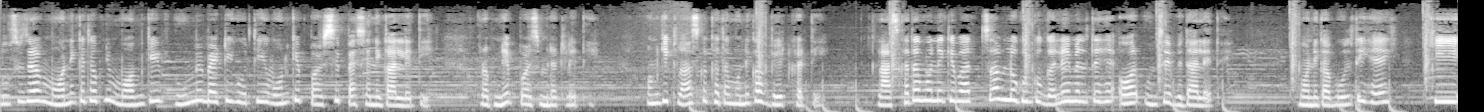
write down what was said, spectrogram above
दूसरी तरफ़ मोनिका जब अपनी मॉम के रूम में बैठी होती है, वो उनके पर्स से पैसे निकाल लेती और अपने पर्स में रख लेती। उनकी क्लास का ख़त्म होने का वेट करती। क्लास ख़त्म होने के बाद सब लोग उनको गले मिलते हैं और उनसे विदा लेते। मोनिका बोलती है कि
